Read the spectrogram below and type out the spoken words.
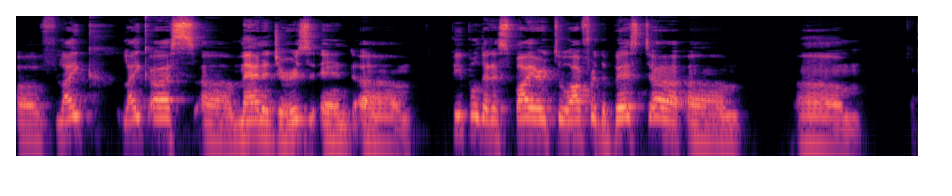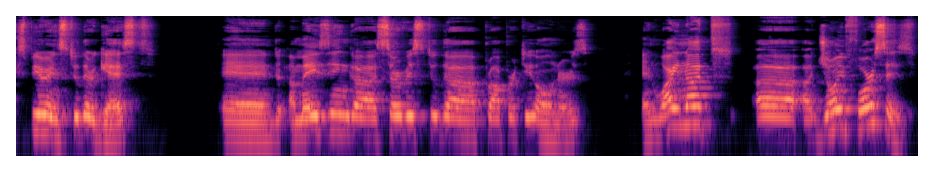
of like like us uh, managers and um, people that aspire to offer the best uh, um, um experience to their guests and amazing uh, service to the property owners and why not uh, uh, join forces?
